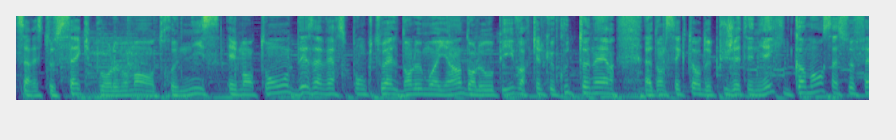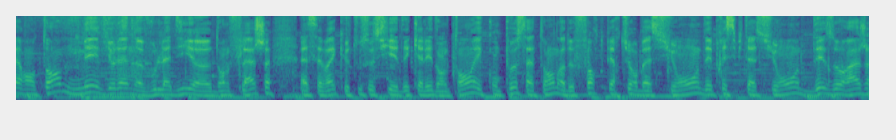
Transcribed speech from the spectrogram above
Ça reste sec pour le moment entre Nice et Menton. Des averses ponctuelles dans le moyen, dans le haut pays, voire quelques coups de tonnerre euh, dans le secteur de Puget-Aigné qui commencent à se faire entendre. Mais Violaine vous l'a dit euh, dans le flash, c'est vrai que tout ceci est décalé dans le temps et qu'on peut s'attendre à de fortes perturbations, des précipitations, des orages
